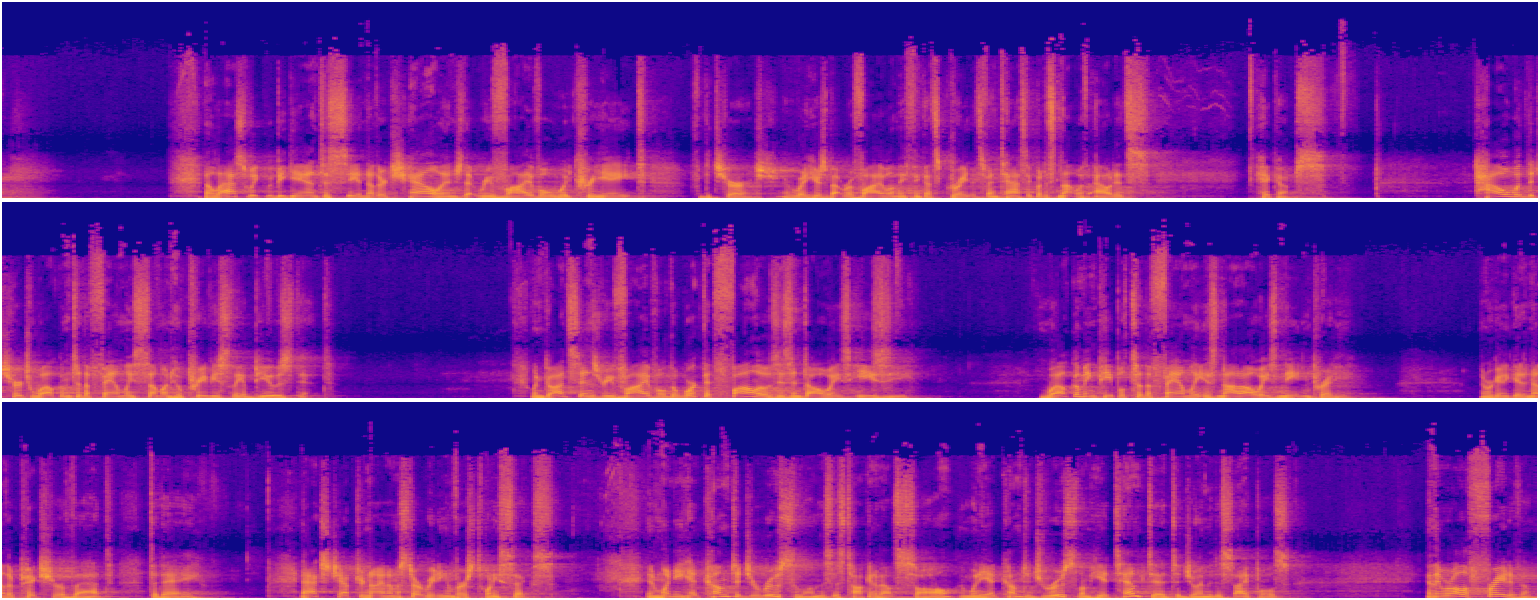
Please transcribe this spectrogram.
Now, last week we began to see another challenge that revival would create for the church. Everybody hears about revival and they think that's great, that's fantastic, but it's not without its hiccups. How would the church welcome to the family someone who previously abused it? When God sends revival, the work that follows isn't always easy. Welcoming people to the family is not always neat and pretty. And we're going to get another picture of that today. Acts chapter 9, I'm going to start reading in verse 26. And when he had come to Jerusalem, this is talking about Saul, and when he had come to Jerusalem, he attempted to join the disciples, and they were all afraid of him,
